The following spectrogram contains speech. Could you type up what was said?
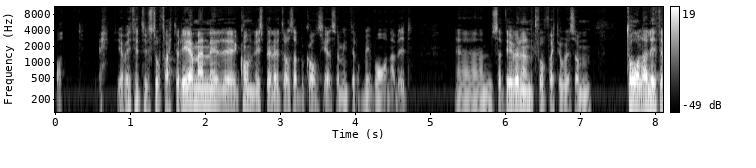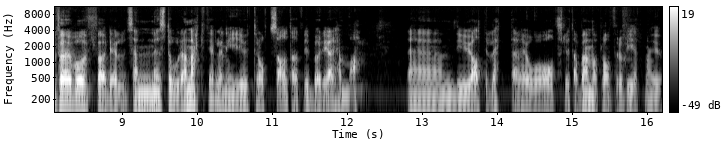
ja, jag vet inte hur stor faktor det är, men eh, kom- vi spelar ju trots allt på konstgräs som inte de är vana vid. Ehm, så det är väl ändå två faktorer som talar lite för vår fördel. Sen den stora nackdelen är ju trots allt att vi börjar hemma. Ehm, det är ju alltid lättare att avsluta på hemmaplan för då vet man ju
